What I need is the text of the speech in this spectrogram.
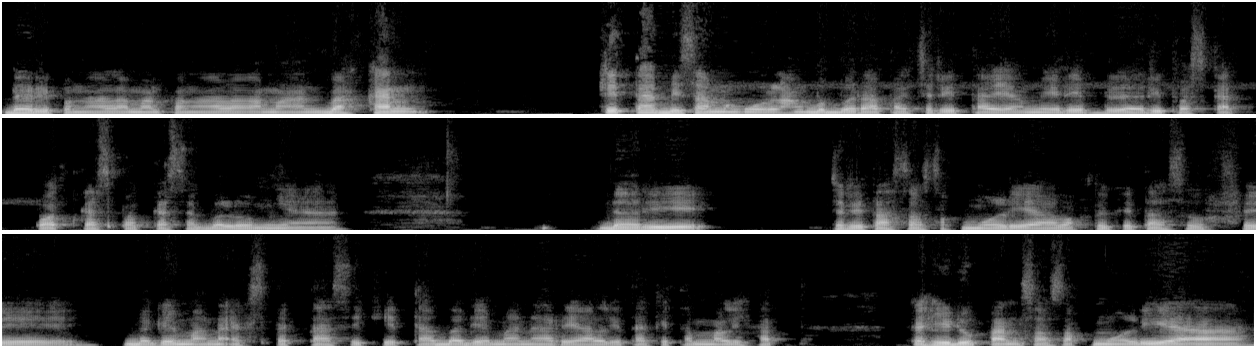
dari pengalaman-pengalaman, bahkan kita bisa mengulang beberapa cerita yang mirip dari podcast-podcast sebelumnya. Dari cerita sosok mulia waktu kita survei, bagaimana ekspektasi kita, bagaimana realita kita melihat kehidupan sosok mulia.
